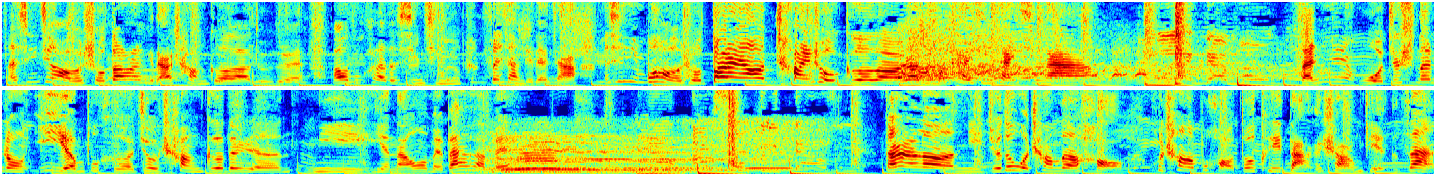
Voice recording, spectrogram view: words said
那心情好的时候当然给大家唱歌了，对不对？把我的快乐的心情分享给大家。那心情不好的时候，当然要唱一首歌了，让你们开心开心啊。反正我就是那种一言不合就唱歌的人，你也拿我没办法呗。当然了，你觉得我唱的好或唱的不好，都可以打个赏、点个赞、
